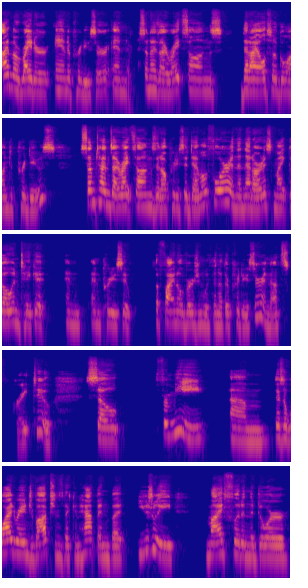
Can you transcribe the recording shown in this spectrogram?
i'm a writer and a producer and sometimes i write songs that i also go on to produce. Sometimes i write songs that i'll produce a demo for and then that artist might go and take it and and produce it the final version with another producer and that's great too. So for me, um, there's a wide range of options that can happen, but usually my foot in the door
